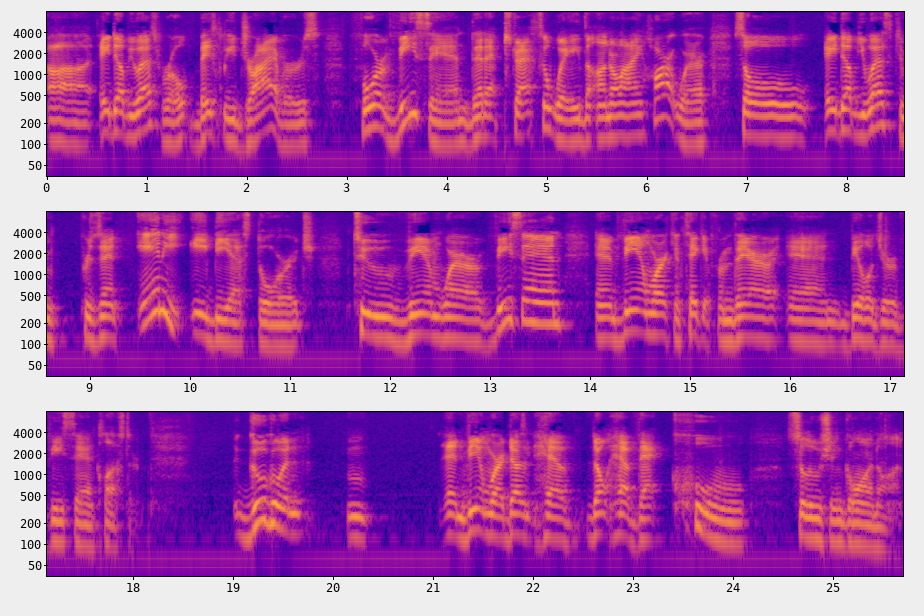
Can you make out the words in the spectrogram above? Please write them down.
uh, AWS wrote, basically drivers for vSAN that abstracts away the underlying hardware. So AWS can present any EBS storage to VMware vSAN and VMware can take it from there and build your vSAN cluster. Google and, mm, and VMware doesn't have don't have that cool solution going on.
